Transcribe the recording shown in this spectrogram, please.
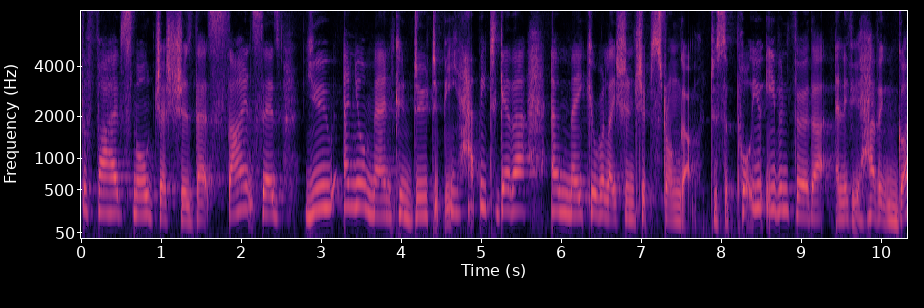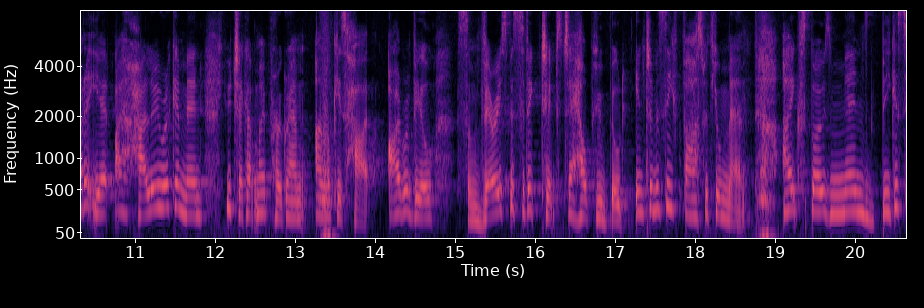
the five small gestures that science says you and your man can do to be happy together and make your relationship stronger. To support you even further, and if you haven't got it yet, I highly recommend you check out my program, Unlock His Heart. I reveal some very specific tips to help you build intimacy fast with your man. I expose men's biggest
